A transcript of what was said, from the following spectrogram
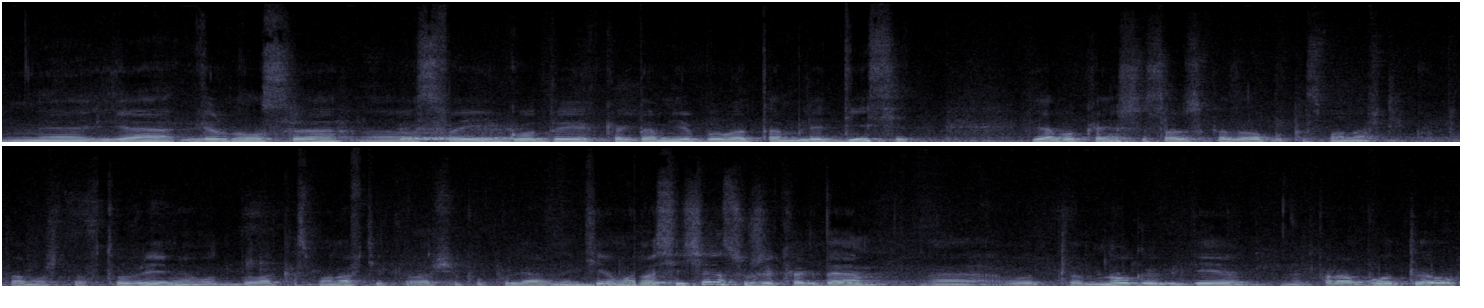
я вернулся э, в свои годы, когда мне было там лет 10, я бы, конечно, сразу сказал бы космонавтику потому что в то время вот была космонавтика вообще популярная тема. Но сейчас уже, когда э, вот много где поработал,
